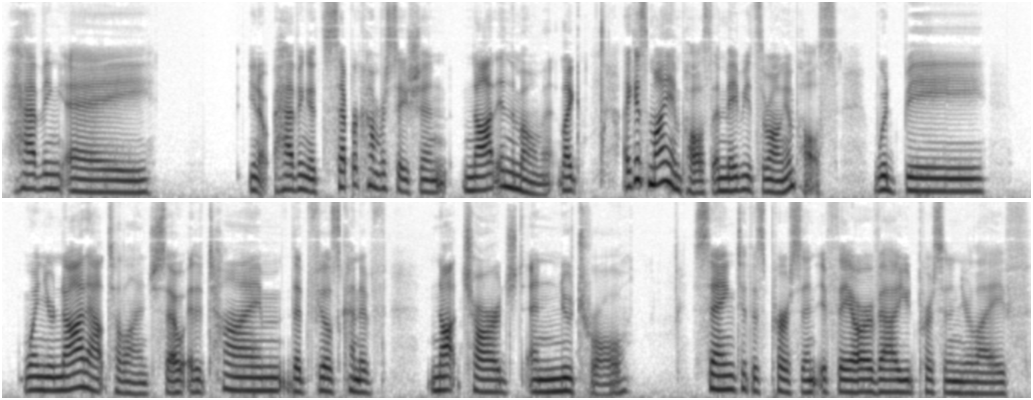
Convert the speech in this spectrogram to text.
having a you know, having a separate conversation, not in the moment. Like, I guess my impulse, and maybe it's the wrong impulse, would be when you're not out to lunch. So at a time that feels kind of not charged and neutral, saying to this person, if they are a valued person in your life,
